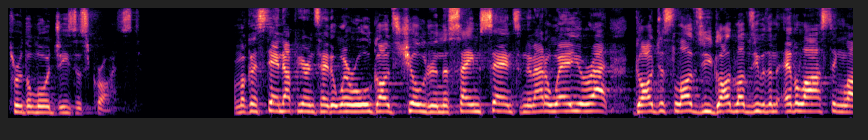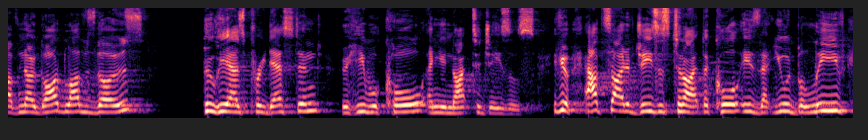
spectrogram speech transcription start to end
through the Lord Jesus Christ. I'm not going to stand up here and say that we're all God's children in the same sense, and no matter where you're at, God just loves you. God loves you with an everlasting love. No, God loves those who He has predestined, who He will call and unite to Jesus. If you're outside of Jesus tonight, the call is that you would believe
